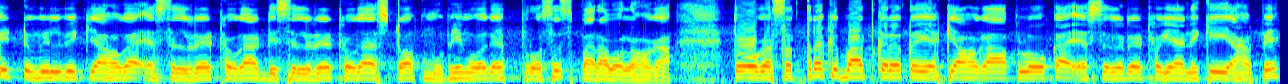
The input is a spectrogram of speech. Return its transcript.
it will भी क्या होगा? एसेलरेट होगा डिसलरेट होगा स्टॉप मूविंग होगा प्रोसेस पैराबोला होगा। तो अगर सत्रह की बात करें तो यह क्या होगा? आप लोगों का एसेलरेट हो गया, यानी कि यहाँ पे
